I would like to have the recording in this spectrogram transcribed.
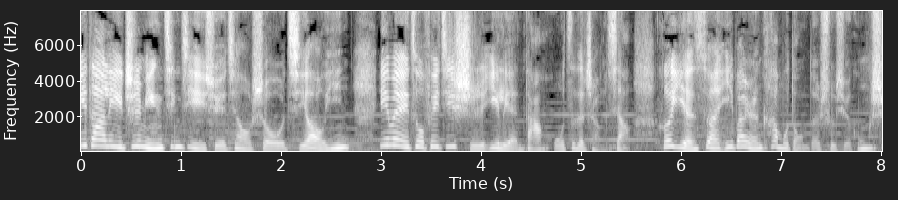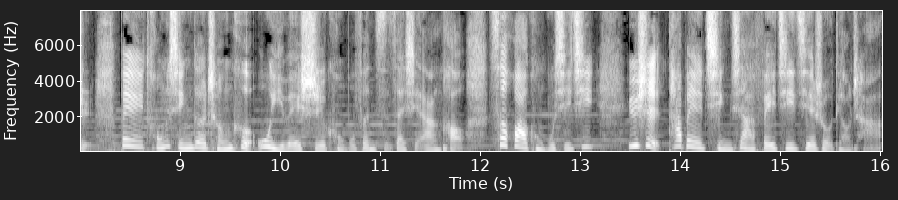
意大利知名经济学教授齐奥因，因为坐飞机时一脸大胡子的长相和演算一般人看不懂的数学公式，被同行的乘客误以为是恐怖分子在写暗号，策划恐怖袭击。于是他被请下飞机接受调查。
